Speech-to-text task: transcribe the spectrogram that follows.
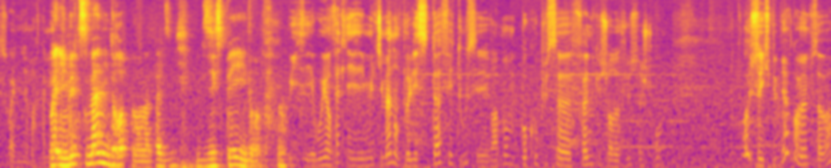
soigne la marque à Ouais, les multiman ils drop, on n'a pas dit. Ils XP ils drop. Oui, oui, en fait, les multiman, on peut les stuff et tout. C'est vraiment beaucoup plus euh, fun que sur Dofus, je trouve. Oh, ça XP bien quand même, ça va.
